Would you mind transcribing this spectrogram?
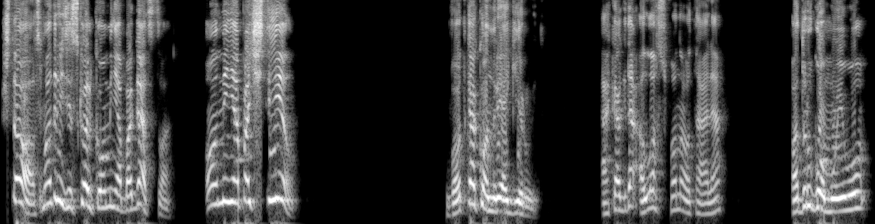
что, смотрите, сколько у меня богатства. Он меня почтил. Вот как он реагирует. А когда Аллах Субхану Тааля по-другому его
